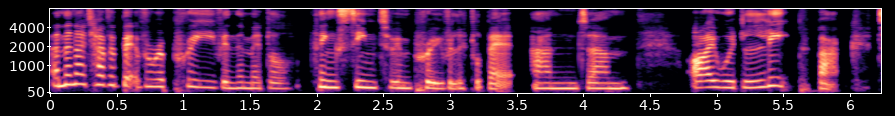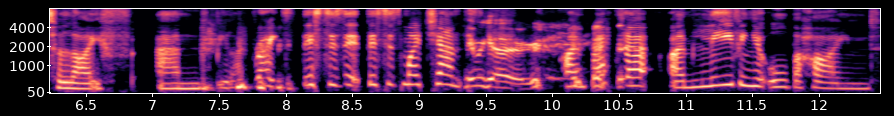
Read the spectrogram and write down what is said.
And then I'd have a bit of a reprieve in the middle. Things seemed to improve a little bit. And um, I would leap back to life and be like, right, this is it. This is my chance. Here we go. I'm better. I'm leaving it all behind.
